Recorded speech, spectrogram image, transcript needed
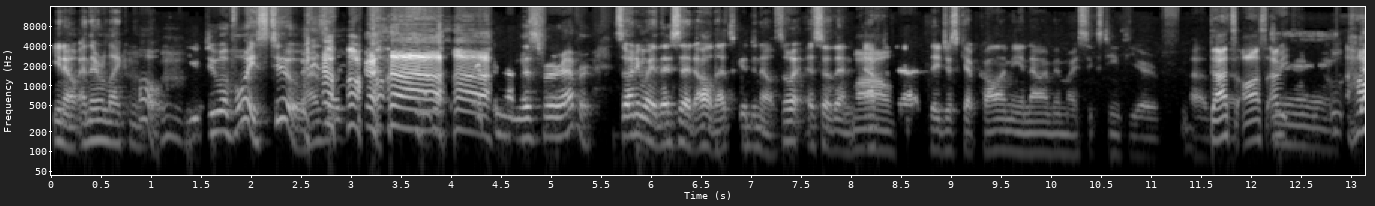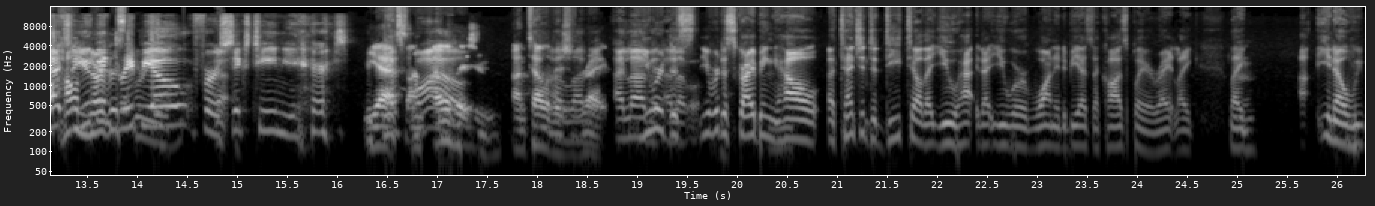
You know, and they were like, "Oh, you do a voice too." I was like, on this forever. So anyway, they said, "Oh, that's good to know." So so then Wow. after that, they just kept calling me, and now I'm in my 16th year. Of, of, That's uh, awesome. I mean, how, That- how so you've been nervous were you? 3PO for Yeah. 16 years. yes, That's on wild. television. On television, love right? it. I love you it. were I just it. you were describing Mhm. how attention to detail that you had that you were wanting to be as a cosplayer, right? Like like Mhm. uh, you know we.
